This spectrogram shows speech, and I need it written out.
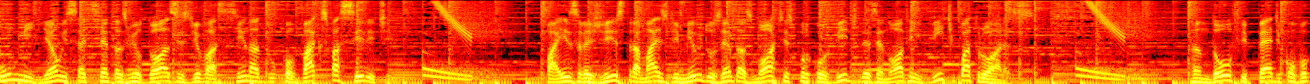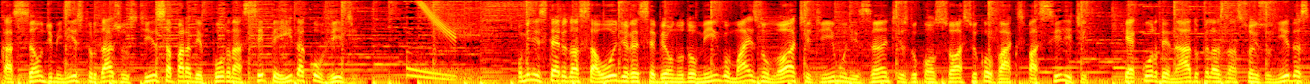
1 milhão e 700 mil doses de vacina do COVAX Facility. O país registra mais de 1.200 mortes por Covid-19 em 24 horas. Randolph pede convocação de ministro da Justiça para depor na CPI da Covid. O Ministério da Saúde recebeu no domingo mais um lote de imunizantes do consórcio COVAX Facility, que é coordenado pelas Nações Unidas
